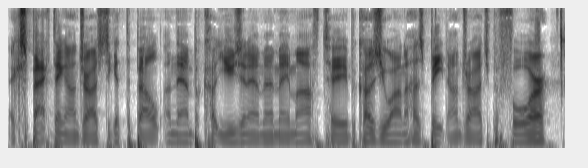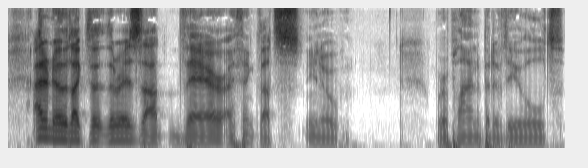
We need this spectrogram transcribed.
expecting Andrade to get the belt, and then because using MMA math too, because Joanna has beaten Andrade before. I don't know. Like the, there is that there. I think that's you know we're applying a bit of the old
